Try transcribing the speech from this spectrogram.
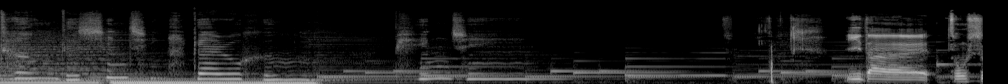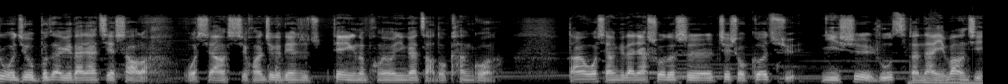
腾的心情该如何平静？一代宗师我就不再给大家介绍了，我想喜欢这个电视电影的朋友应该早都看过了。当然，我想给大家说的是，这首歌曲《你是如此的难以忘记》，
